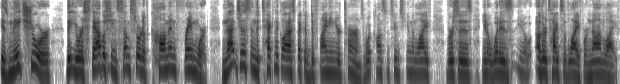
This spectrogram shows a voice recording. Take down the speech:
is make sure that you're establishing some sort of common framework, not just in the technical aspect of defining your terms, what constitutes human life versus, you know, what is, you know, other types of life or non-life,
